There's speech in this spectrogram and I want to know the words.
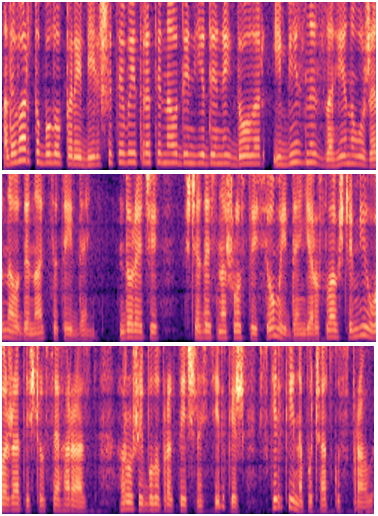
Але варто було перебільшити витрати на один єдиний долар, і бізнес загинув уже на одинадцятий день. До речі, Ще десь на шостий сьомий день Ярослав ще міг вважати, що все гаразд. Грошей було практично стільки ж, скільки й на початку справи.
